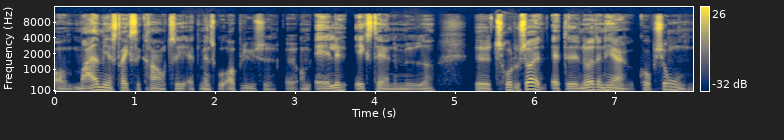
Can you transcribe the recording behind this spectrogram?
og meget mere strikse krav til, at man skulle oplyse øh, om alle eksterne møder, øh, tror du så, at, at øh, noget af den her korruption,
